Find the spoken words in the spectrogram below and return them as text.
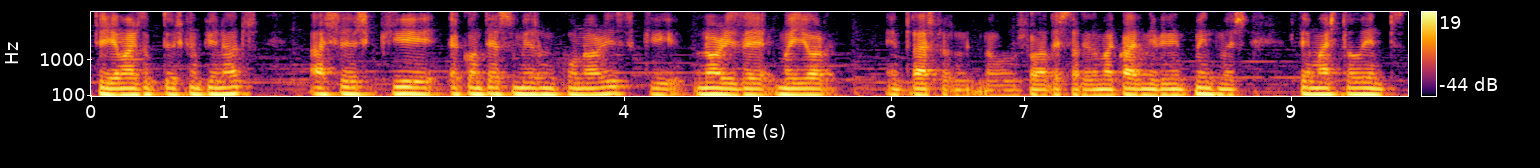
teria mais do que dois campeonatos. Achas que acontece o mesmo com Norris, que Norris é maior, entre aspas, não vamos falar da história da McLaren, evidentemente, mas tem mais talento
